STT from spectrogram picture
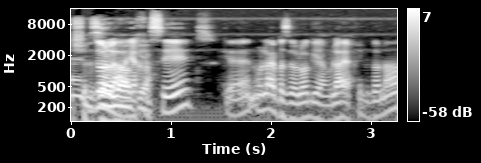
של גדולה זואולוגיה. יחסית כן אולי בזואולוגיה אולי הכי גדולה.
